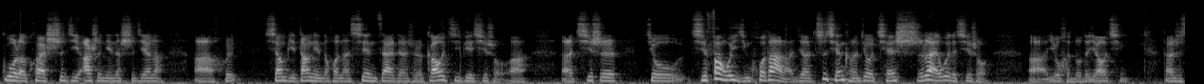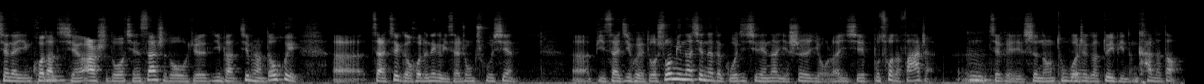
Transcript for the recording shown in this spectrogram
过了快十几二十年的时间了啊，会相比当年的话呢，现在的是高级别棋手啊，呃，其实就其实范围已经扩大了，就之前可能就前十来位的棋手。啊，有很多的邀请，但是现在已经扩到前二十多、前三十多，我觉得一般基本上都会呃在这个或者那个比赛中出现，呃，比赛机会多，说明呢现在的国际棋联呢也是有了一些不错的发展，嗯，这个也是能通过这个对比能看得到。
